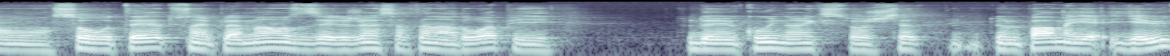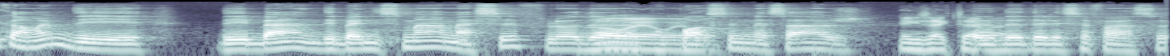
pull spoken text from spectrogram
on sautait tout simplement, on se dirigeait à un certain endroit, puis tout d'un coup, il y en a un qui surgissait d'une part. Mais il y a- il y, a eu quand même des, des, ban- des bannissements massifs là, de, Ah ouais, pour ouais, passer le message, de, Exactement. de- de laisser faire ça.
